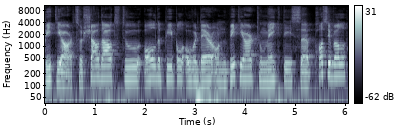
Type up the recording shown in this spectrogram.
Bityard. So shout out to all the people over there on Bityard to make this uh, possible.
